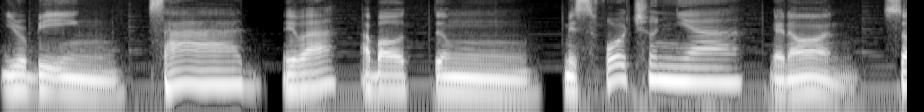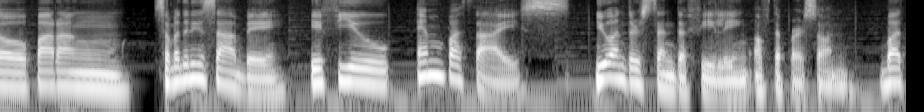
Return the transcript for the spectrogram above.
you're being sad, di ba? About yung misfortune niya, ganon. So parang sa madaling sabi, if you empathize, you understand the feeling of the person. But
